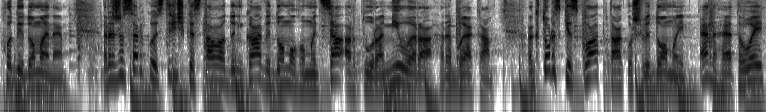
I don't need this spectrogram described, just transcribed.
Ходи до мене. Режисеркою стрічки стала донька відомого митця Артура Міллера Ребека. Акторський склад також відомий: Ен Гетовей,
